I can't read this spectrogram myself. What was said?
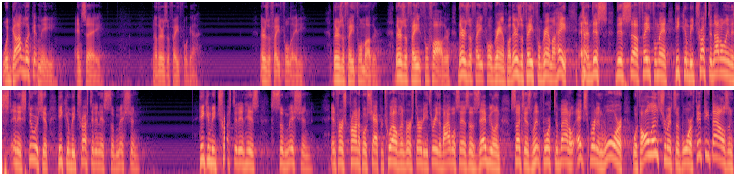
Would God look at me and say, Now there's a faithful guy, there's a faithful lady, there's a faithful mother. There's a faithful father. There's a faithful grandpa. There's a faithful grandma. Hey, this, this uh, faithful man, he can be trusted not only in his, in his stewardship, he can be trusted in his submission. He can be trusted in his submission in 1 Chronicles chapter 12 and verse 33, the Bible says of Zebulun, such as went forth to battle, expert in war, with all instruments of war, 50,000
